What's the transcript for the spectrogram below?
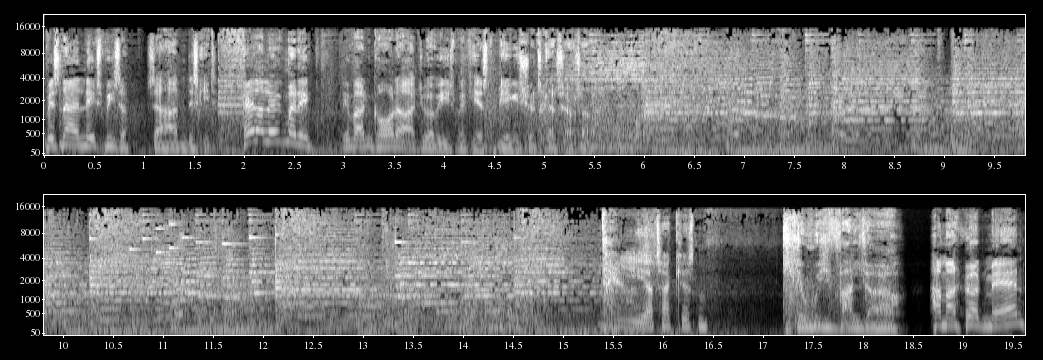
Hvis sneglen ikke spiser, så har den det skidt. Held og lykke med det. Det var den korte radioavis med Kirsten Birgit Sjøtskrets Hørsson. Ja tak, Kirsten. Louis Valeur. Har man hørt man?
